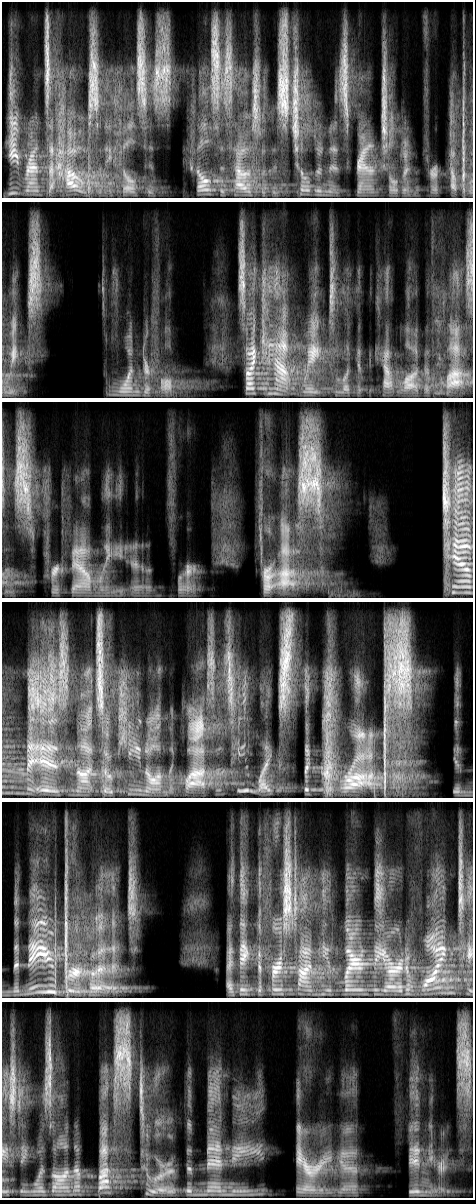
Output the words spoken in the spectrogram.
He rents a house and he fills his, fills his house with his children and his grandchildren for a couple of weeks. It's wonderful. So I can't wait to look at the catalog of classes for family and for, for us. Tim is not so keen on the classes. He likes the crops in the neighborhood. I think the first time he learned the art of wine tasting was on a bus tour of the many area vineyards.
